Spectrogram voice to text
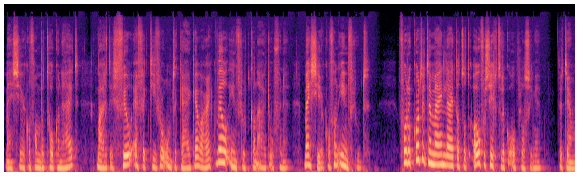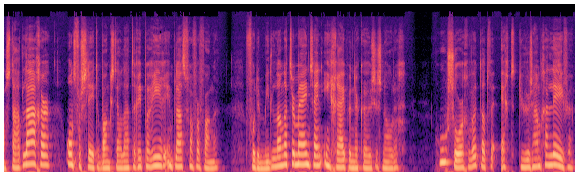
mijn cirkel van betrokkenheid, maar het is veel effectiever om te kijken waar ik wel invloed kan uitoefenen, mijn cirkel van invloed. Voor de korte termijn leidt dat tot overzichtelijke oplossingen. De thermostaat lager, ons versleten bankstel laten repareren in plaats van vervangen. Voor de middellange termijn zijn ingrijpender keuzes nodig. Hoe zorgen we dat we echt duurzaam gaan leven?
